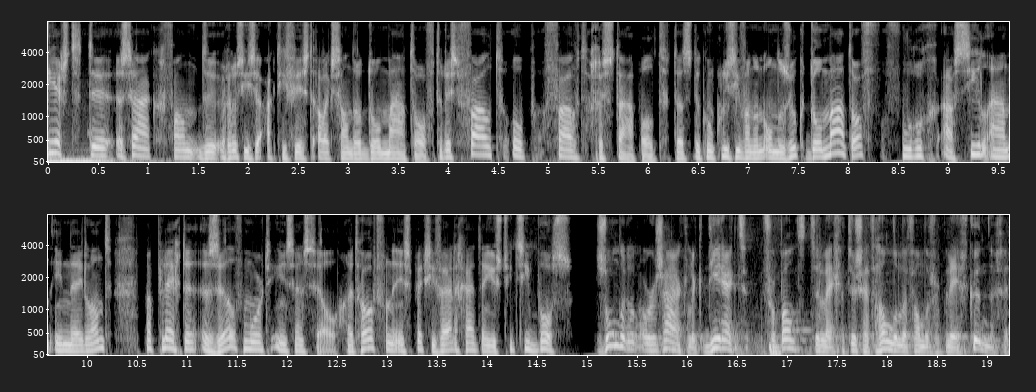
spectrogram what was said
Eerst de zaak van de Russische activist Alexander Dolmatov. Er is fout op fout gestapeld. Dat is de conclusie van een onderzoek. Dolmatov vroeg asiel aan in Nederland... maar pleegde zelfmoord in zijn cel. Het hoofd van de Inspectie Veiligheid en Justitie Bos. Zonder een oorzakelijk direct verband te leggen tussen het handelen van de verpleegkundige...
